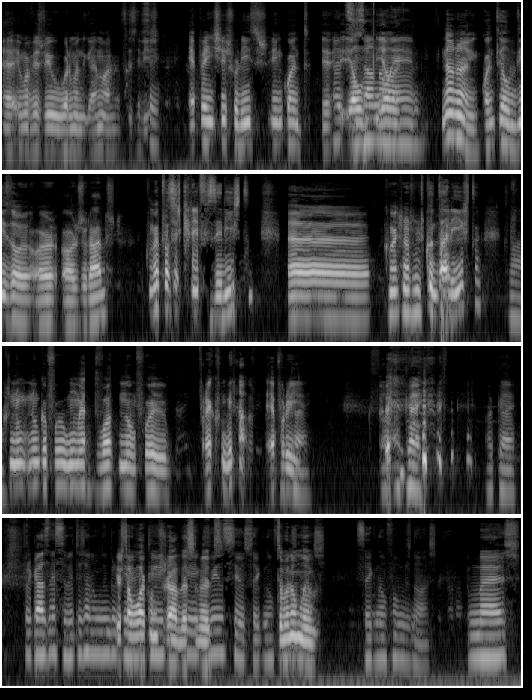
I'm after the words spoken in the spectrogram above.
eh, eu uma vez vi o Armando Gama a fazer isso, Sim. é para encher chouriços enquanto eh, A ele, decisão não ele- é. não, não, enquanto ele diz ao- ao- aos jurados como é que vocês querem fazer isto, Ah, como é que nós vamos contar isto, Claro. porque nu- nunca foi um método de voto, não foi pré-combinado, é por aí. Ok. Ok. Por acaso, nessa noite eu já não me lembro Eu estava lá jurado quem dessa noite. venceu. Sei que não Também não me lembro. nós. Sei que não fomos nós. Mas,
